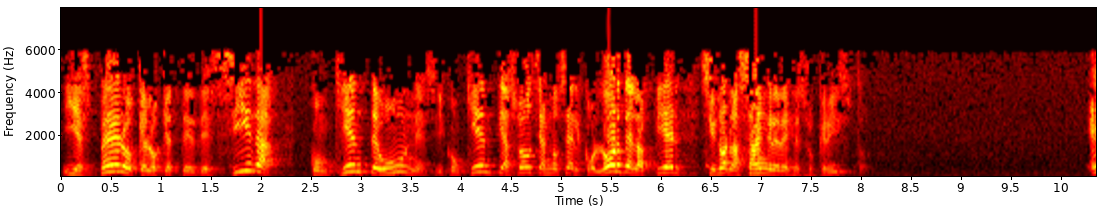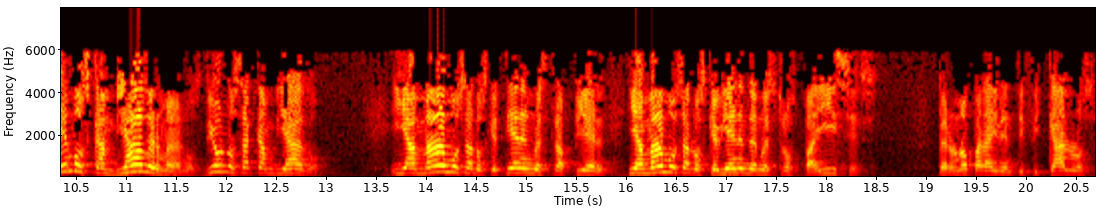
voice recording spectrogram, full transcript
Y espero que lo que te decida con quién te unes y con quién te asocias no sea el color de la piel, sino la sangre de Jesucristo. Hemos cambiado, hermanos. Dios nos ha cambiado. Y amamos a los que tienen nuestra piel. Y amamos a los que vienen de nuestros países. Pero no para identificarlos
